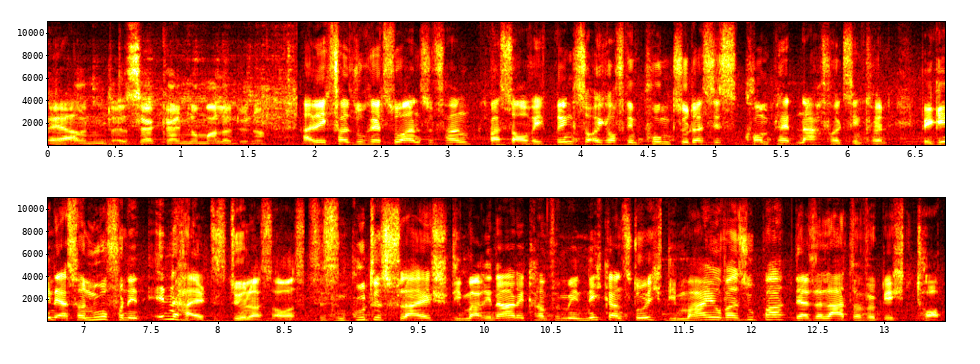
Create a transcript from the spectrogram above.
Ja. und ist ja kein normaler Döner. Also ich versuche jetzt so anzufangen. Passt auf, ich bringe es euch auf den Punkt, so dass ihr es komplett nachvollziehen könnt. Wir gehen erstmal nur von den Inhalt des Döners aus. Es ist ein gutes Fleisch. Die Marinade kam für mich nicht ganz durch. Die Mayo war super. Der Salat war wirklich top.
